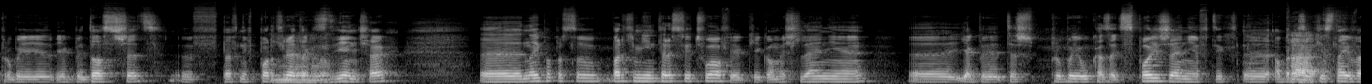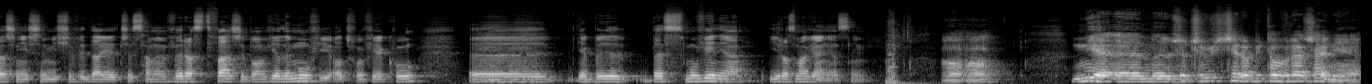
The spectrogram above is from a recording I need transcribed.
Próbuję je jakby dostrzec w pewnych portretach, No. zdjęciach. E, No i po prostu bardziej mnie interesuje człowiek, jego myślenie, jakby też próbuję ukazać spojrzenie w tych obrazach Tak. jest najważniejsze, mi się wydaje, czy sam wyraz twarzy, bo on wiele mówi o człowieku, Mhm. jakby bez mówienia i rozmawiania z nim. Aha. Nie, rzeczywiście robi to wrażenie.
